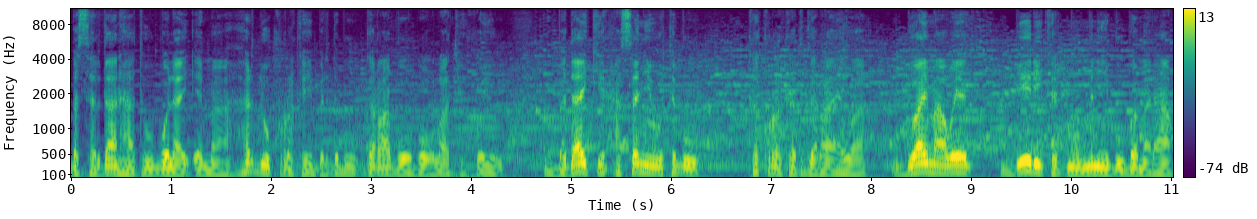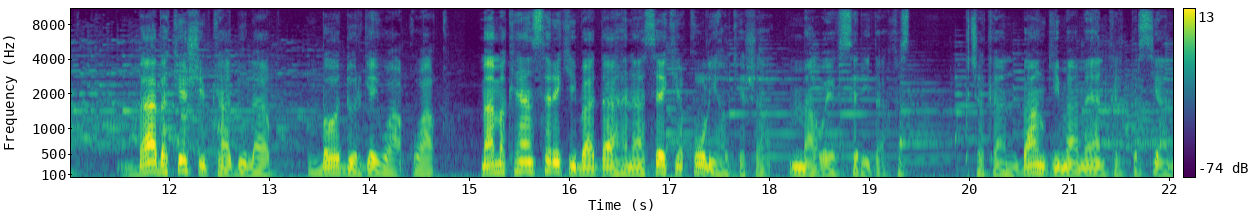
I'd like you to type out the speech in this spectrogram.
بەسەردان هاتبوو بۆ لای ئێمە هەردوو کوڕەکەی بردبوو گەڕابوو بۆ وڵاتی خۆی و بەدایکی حەسەنی وتبوو کە کوڕەکەت گەڕایەوە دوای ماوەیەک بیری کردن و منی بوو بە مەراق با بە کێشی بکات دوولا بۆ دوورگەی واق واق. مامەکەیان سەرێکی با دا هەناسەیەکی قوڵی هەڵکێشا ماوەیەک سەری داخست کچەکان بانگی مامەیان کرد پرسیان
